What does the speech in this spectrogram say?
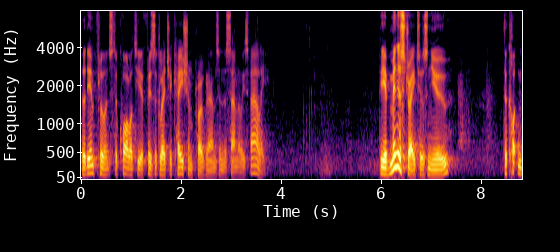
that influence the quality of physical education programs in the San Luis Valley. The administrators knew the,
